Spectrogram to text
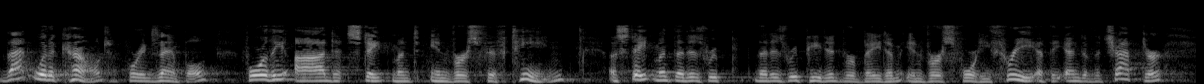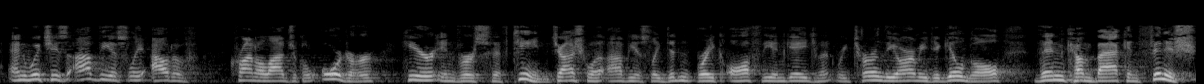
That would account, for example, for the odd statement in verse 15, a statement that is, re- that is repeated verbatim in verse 43 at the end of the chapter, and which is obviously out of chronological order here in verse 15. Joshua obviously didn't break off the engagement, return the army to Gilgal, then come back and finish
